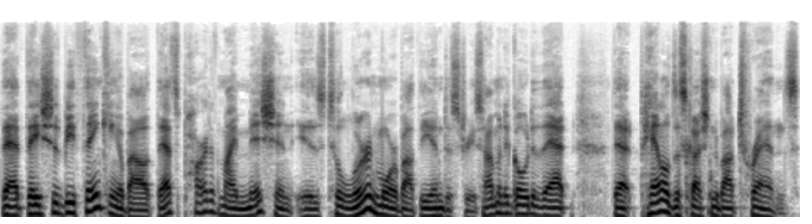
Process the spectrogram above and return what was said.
that they should be thinking about. That's part of my mission is to learn more about the industry. So i'm going to go to that that panel discussion about trends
